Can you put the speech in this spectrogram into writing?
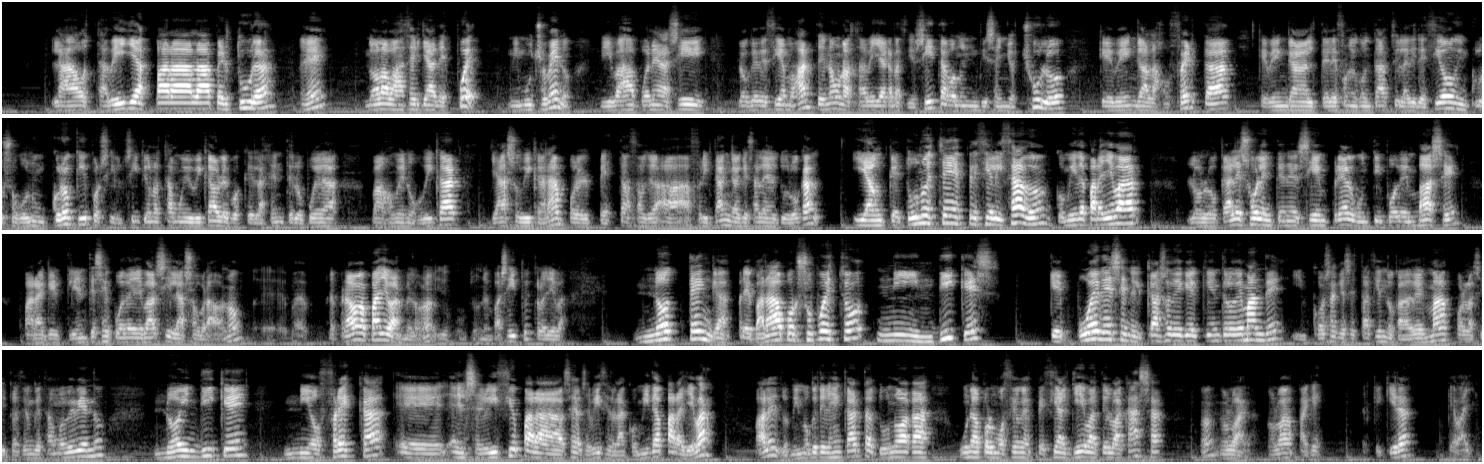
las octavillas para la apertura, ¿eh? no la vas a hacer ya después, ni mucho menos. Ni vas a poner así lo que decíamos antes, ¿no? Una octavilla graciosita con un diseño chulo, que venga las ofertas, que venga el teléfono de contacto y la dirección, incluso con un croquis, por si el sitio no está muy ubicable, pues que la gente lo pueda más o menos ubicar. Ya se ubicarán por el pestazo a fritanga que sale de tu local. Y aunque tú no estés especializado en comida para llevar, los locales suelen tener siempre algún tipo de envase para que el cliente se pueda llevar si le ha sobrado, ¿no? Eh, preparado para llevármelo, ¿no? Un envasito y te lo lleva. No tengas preparado, por supuesto, ni indiques que puedes, en el caso de que el cliente lo demande, y cosa que se está haciendo cada vez más por la situación que estamos viviendo, no indique ni ofrezca eh, el servicio para, o sea, el servicio, de la comida para llevar, ¿vale? Lo mismo que tienes en carta, tú no hagas una promoción especial, llévatelo a casa, ¿no? No lo hagas, no lo hagas para qué. El que quiera, que vaya.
